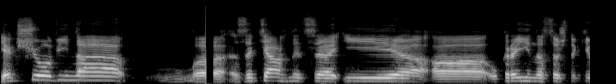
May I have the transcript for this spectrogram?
Якщо війна е, затягнеться і е, Україна все ж таки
